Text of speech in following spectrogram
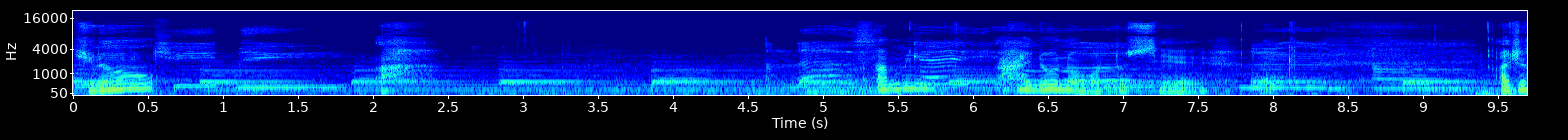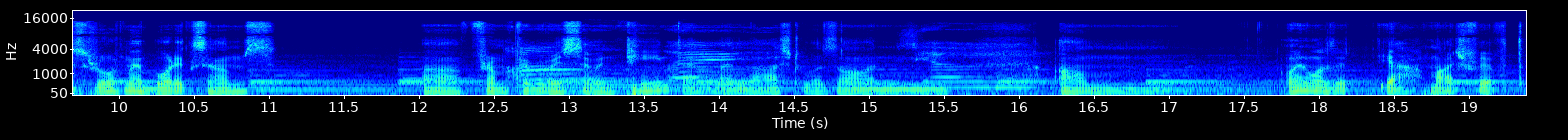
you know, I mean, I don't know what to say. Like, I just wrote my board exams uh, from February 17th, and my last was on um, when was it? Yeah, March 5th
